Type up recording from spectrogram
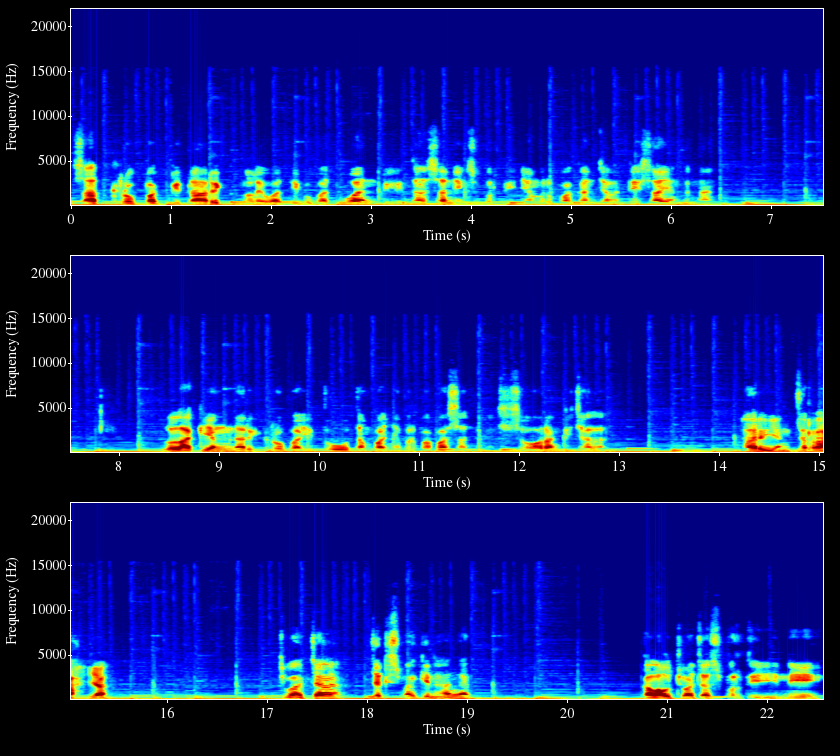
saat gerobak ditarik melewati bebatuan di lintasan yang sepertinya merupakan jalan desa yang tenang. Lelaki yang menarik gerobak itu tampaknya berpapasan dengan seseorang di jalan. Hari yang cerah ya. Cuaca jadi semakin hangat. Kalau cuaca seperti ini,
